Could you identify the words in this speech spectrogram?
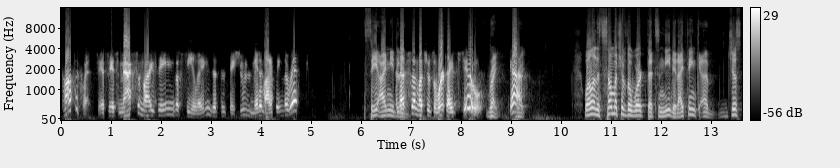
consequence. It's it's maximizing the feeling, the sensation, minimizing the risk. See, I need to And get that's so much of the work I do. Right. Yeah. Right. Well, and it's so much of the work that's needed. I think uh, just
